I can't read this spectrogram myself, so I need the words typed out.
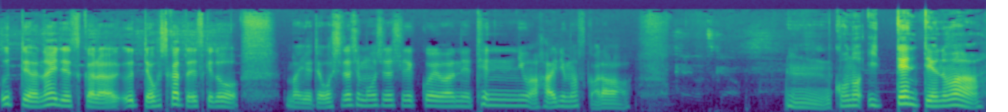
ー、打ってはないですから、打ってほしかったですけど、まあ言うて、押し出しも押し出しでこれはね、点には入りますから、うん、この1点っていうのは、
